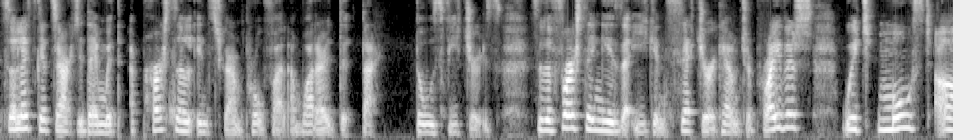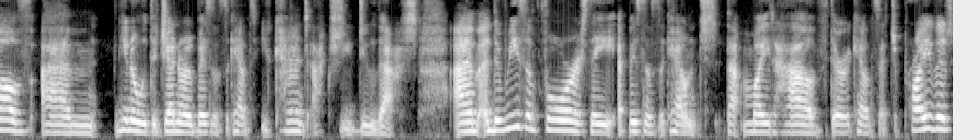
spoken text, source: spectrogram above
so let's get started then with a personal instagram profile and what are the, that those features. So the first thing is that you can set your account to private, which most of um you know the general business accounts you can't actually do that. Um and the reason for say a business account that might have their account set to private,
